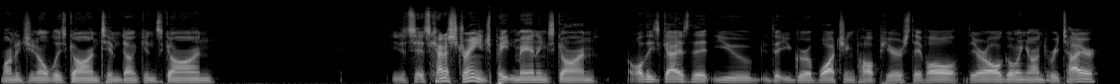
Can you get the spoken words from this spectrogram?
Manu Ginobili's gone. Tim Duncan's gone. It's it's kind of strange. Peyton Manning's gone. All these guys that you that you grew up watching, Paul Pierce, they've all they're all going on to retire,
